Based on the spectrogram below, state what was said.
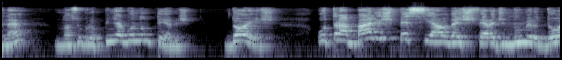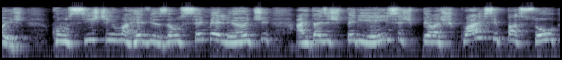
né? Nosso grupinho de agondonteiros. Dois, o trabalho especial da esfera de número 2 consiste em uma revisão semelhante às das experiências pelas quais se passou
